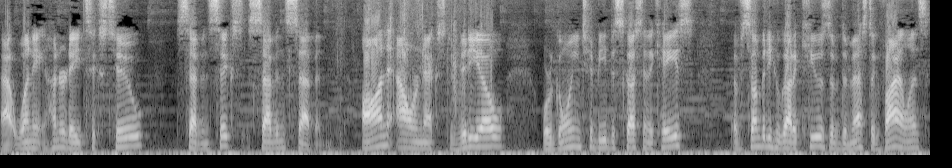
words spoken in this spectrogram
at 1 800 862 7677. On our next video, we're going to be discussing the case of somebody who got accused of domestic violence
